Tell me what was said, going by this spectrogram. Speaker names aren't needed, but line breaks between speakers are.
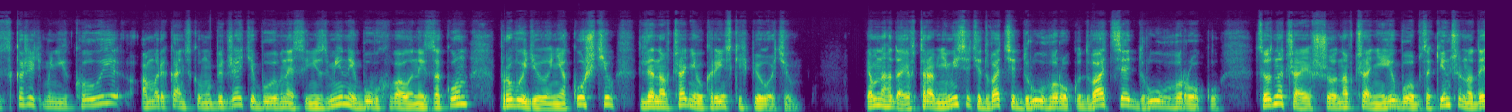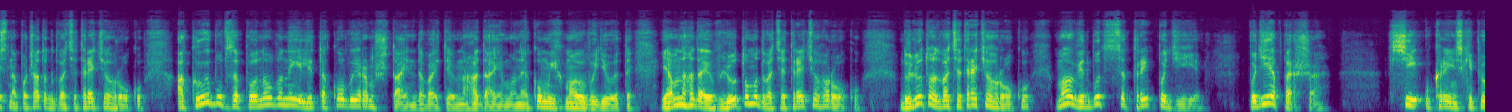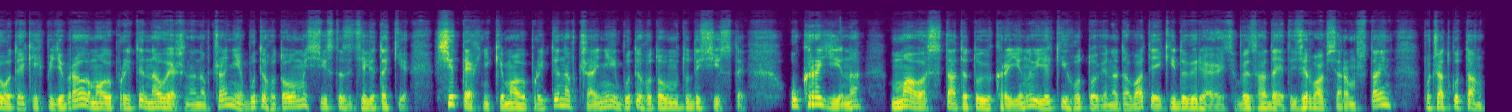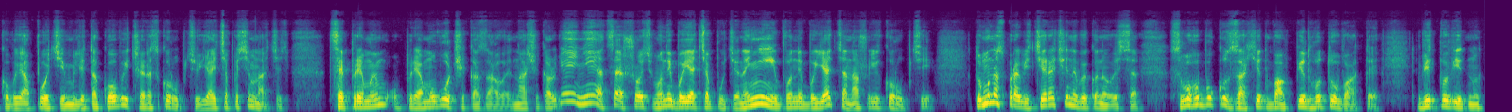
скажіть мені, коли в американському бюджеті були внесені зміни і був ухвалений закон про виділення коштів для навчання українських пілотів? Я вам нагадаю, в травні місяці 22-го року. 22-го року. Це означає, що навчання їх було б закінчено десь на початок 23-го року. А коли був запланований літаковий Рамштайн, давайте нагадаємо, на якому їх мали виділити. Я вам нагадаю, в лютому 23-го року. До лютого 23-го року мали відбутися три події. Подія перша. Всі українські пілоти, яких підібрали, мали пройти належне навчання і бути готовими сісти за ці літаки. Всі техніки мали пройти навчання і бути готовими туди сісти. Україна мала стати тою країною, які готові надавати, які довіряють. Ви згадаєте, зірвався Рамштайн, спочатку танковий, а потім літаковий через корупцію. Яйця по 17. Це прямим прямо в очі казали. Наші кажуть, ні, ні, це щось. Вони бояться Путіна. Ні, вони бояться нашої корупції. Тому насправді ці речі не виконалися. Свого боку, захід мав підготувати відповідну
